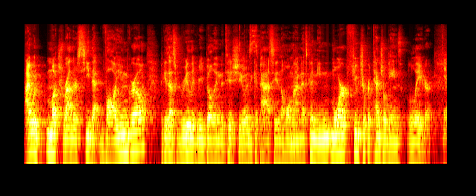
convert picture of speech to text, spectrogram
I would much rather see that volume grow because that's really rebuilding the tissue and the capacity and the whole nine. That's going to mean more future potential gains later. Yeah.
